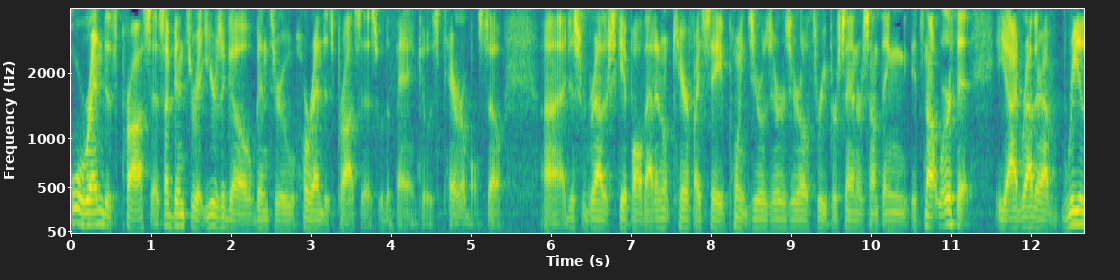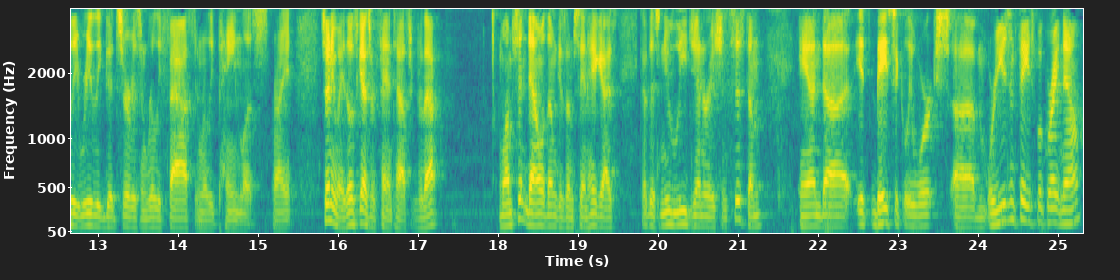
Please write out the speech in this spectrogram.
horrendous process. I've been through it years ago. Been through horrendous process with a bank. It was terrible. So uh, I just would rather skip all that. I don't care if I save 0.0003 percent or something. It's not worth it. Yeah, I'd rather have really really good service and really fast and really painless. Right. So anyway, those guys are fantastic for that. Well, I'm sitting down with them because I'm saying, hey guys, got this new lead generation system, and uh, it basically works. Um, we're using Facebook right now.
